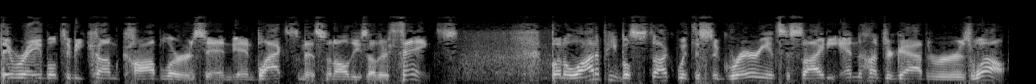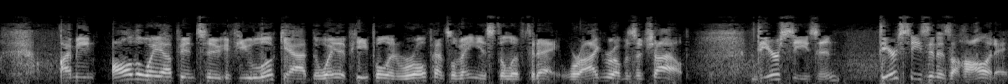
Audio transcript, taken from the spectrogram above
they were able to become cobblers and, and blacksmiths and all these other things. But a lot of people stuck with this agrarian society and the hunter gatherer as well. I mean, all the way up into, if you look at the way that people in rural Pennsylvania still live today, where I grew up as a child, deer season, deer season is a holiday.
